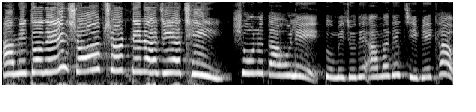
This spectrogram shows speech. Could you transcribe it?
আমি তোদের সব শর্তে রাজি আছি। শোনো তাহলে তুমি যদি আমাদের চিবিয়ে খাও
